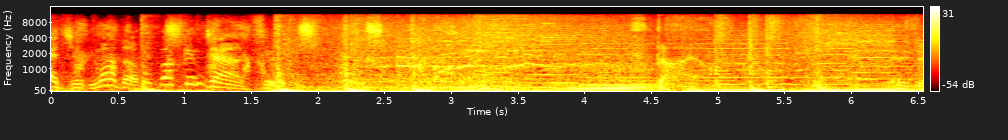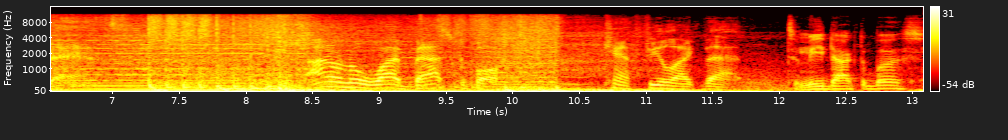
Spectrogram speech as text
Magic motherfucking Johnson. Style. Pizzazz. I don't know why basketball can't feel like that. To me, Dr. Buss,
